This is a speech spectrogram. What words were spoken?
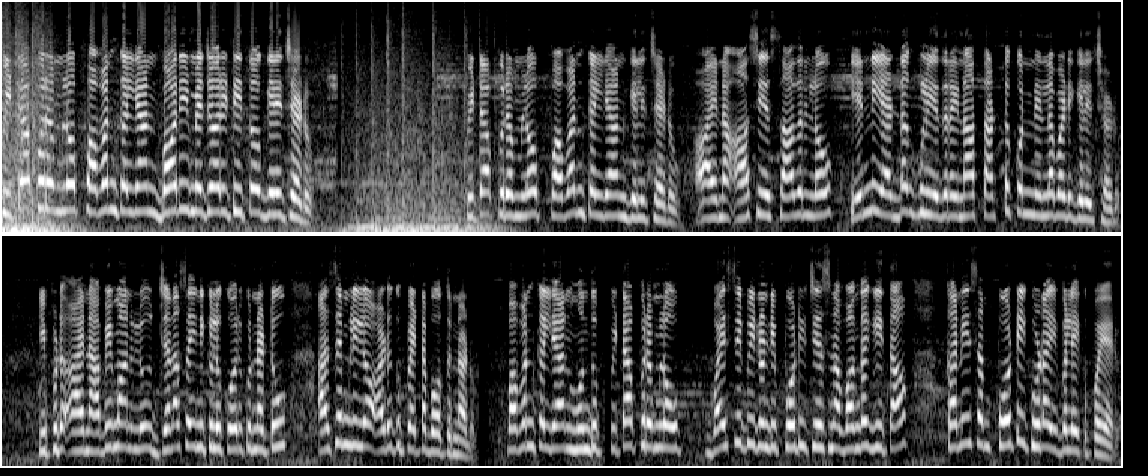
పిఠాపురంలో పవన్ కళ్యాణ్ భారీ మెజారిటీతో గెలిచాడు. పిఠాపురంలో పవన్ కళ్యాణ్ గెలిచాడు. ఆయన ఆశయ సాధనలో ఎన్ని అడ్డంకులు ఎదురైనా తట్టుకొని నిలబడి గెలిచాడు. ఇప్పుడు ఆయన అభిమానులు జన సైనికులు కోరుకున్నట్టు అసెంబ్లీలో అడుగు పెట్టబోతున్నాడు. పవన్ కళ్యాణ్ ముందు పిఠాపురంలో వైసీపీ నుండి పోటీ చేసిన వంగగీత కనీసం పోటీ కూడా ఇవ్వలేకపోయారు.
